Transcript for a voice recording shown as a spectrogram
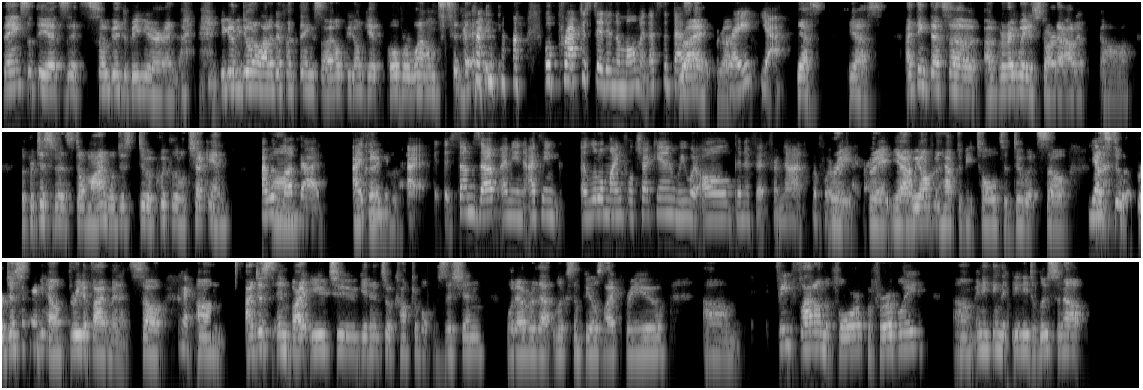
Thanks, Cynthia. It's it's so good to be here, and you're going to be doing a lot of different things. So I hope you don't get overwhelmed today. well, practice it in the moment. That's the best, right? Right. right? Yeah. Yes. Yes. I think that's a, a great way to start out. If uh, the participants don't mind, we'll just do a quick little check in. I would um, love that. I think I, thumbs up. I mean, I think a little mindful check-in we would all benefit from that before great great yeah we often have to be told to do it so yeah. let's do it for just okay. you know three to five minutes so okay. um, i just invite you to get into a comfortable position whatever that looks and feels like for you um, feet flat on the floor preferably um, anything that you need to loosen up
